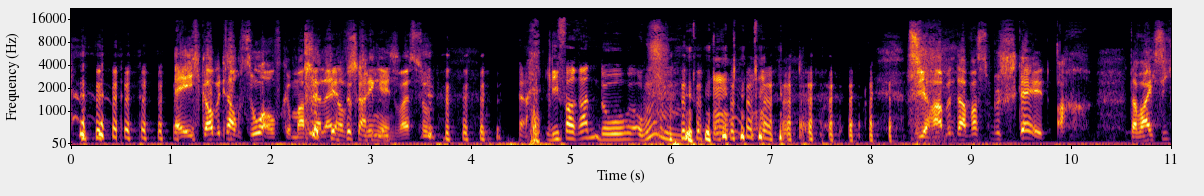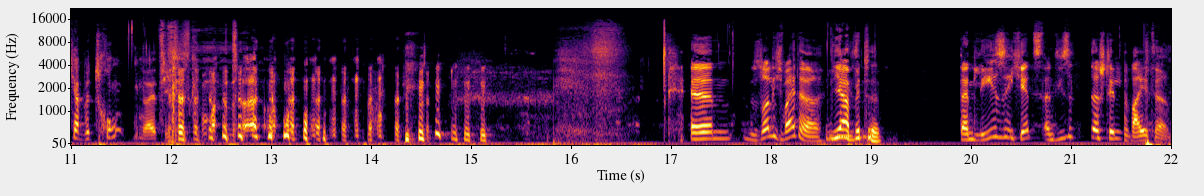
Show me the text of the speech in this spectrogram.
Ey, ich glaube, ich hätte auch so aufgemacht, allein Ja, aufs wahrscheinlich. Klingeln, weißt du? Lieferando. Mm. Sie haben da was bestellt. Ach, da war ich sicher betrunken, als ich das gemacht habe. Ähm, soll ich weiter? Ja, lesen? bitte. Dann lese ich jetzt an dieser Stelle weiter.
